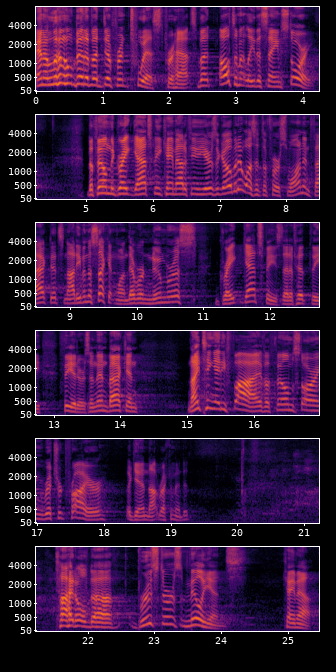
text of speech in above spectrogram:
And a little bit of a different twist, perhaps, but ultimately the same story. The film The Great Gatsby came out a few years ago, but it wasn't the first one. In fact, it's not even the second one. There were numerous Great Gatsbys that have hit the theaters. And then back in 1985, a film starring Richard Pryor, again, not recommended, titled uh, Brewster's Millions, came out.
